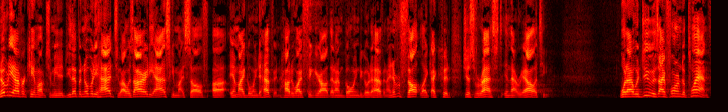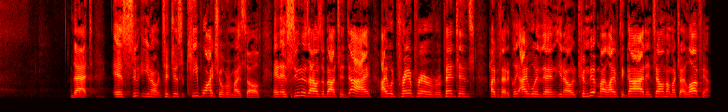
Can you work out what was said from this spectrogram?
Nobody ever came up to me to do that, but nobody had to. I was already asking myself, uh, Am I going to heaven? How do I figure out that I'm going to go to heaven? I never felt like I could just rest in that reality. What I would do is I formed a plan that as you know to just keep watch over myself and as soon as i was about to die i would pray a prayer of repentance hypothetically i would then you know commit my life to god and tell him how much i love him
